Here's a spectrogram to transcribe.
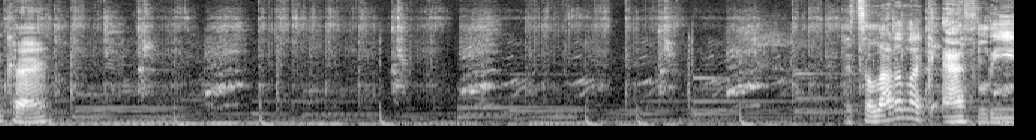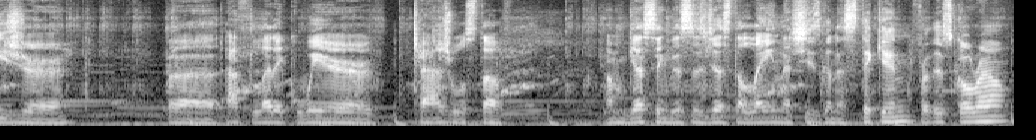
Okay. It's a lot of like athleisure, uh, athletic wear, casual stuff. I'm guessing this is just the lane that she's gonna stick in for this go round.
